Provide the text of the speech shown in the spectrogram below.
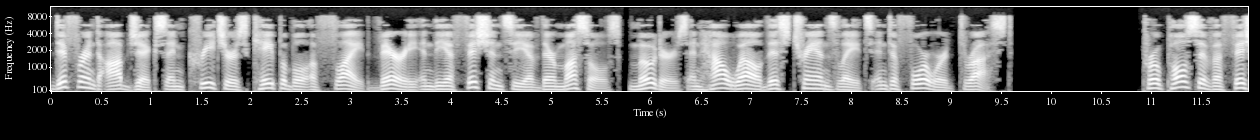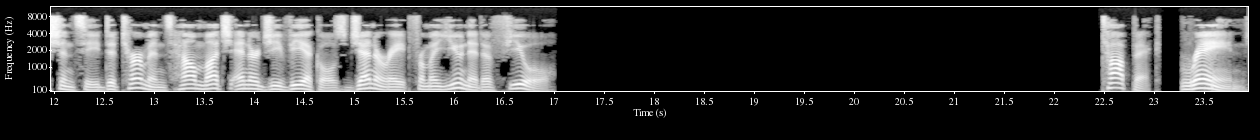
Different objects and creatures capable of flight vary in the efficiency of their muscles, motors and how well this translates into forward thrust. Propulsive efficiency determines how much energy vehicles generate from a unit of fuel. Topic: Range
